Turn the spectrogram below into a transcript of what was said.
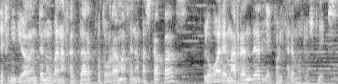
Definitivamente nos van a faltar fotogramas en ambas capas, luego haré más render y actualizaremos los clips.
